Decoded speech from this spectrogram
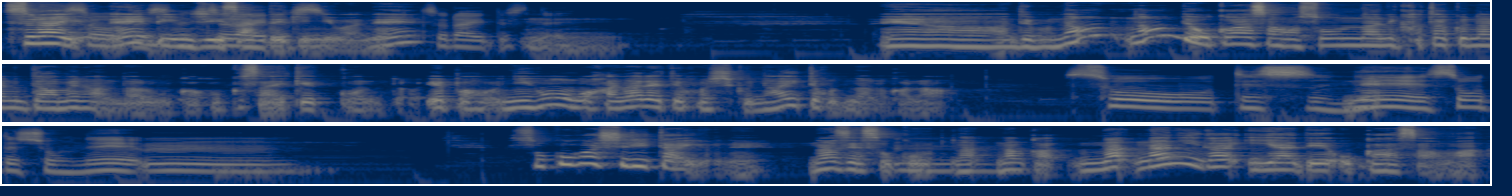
辛いよねねリンジーさん的にはね。辛いですね。うんいやーでもなんなんでお母さんはそんなにかたくなにダメなんだろうか国際結婚と。やっぱ日本を離れてほしくないってことなのかな。そうですね。そうでしょうね。うん。そこが知りたいよね。なぜそこ、うん。ななんかな何が嫌でお母さんは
